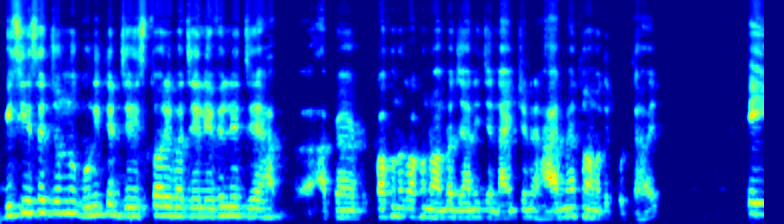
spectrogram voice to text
বিসিএস এর জন্য গণিতের যে স্তরে বা যে লেভেলে যে আপনার কখনো কখনো আমরা জানি যে নাইন টেনের হায়ার ম্যাথও আমাদের করতে হয়। এই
